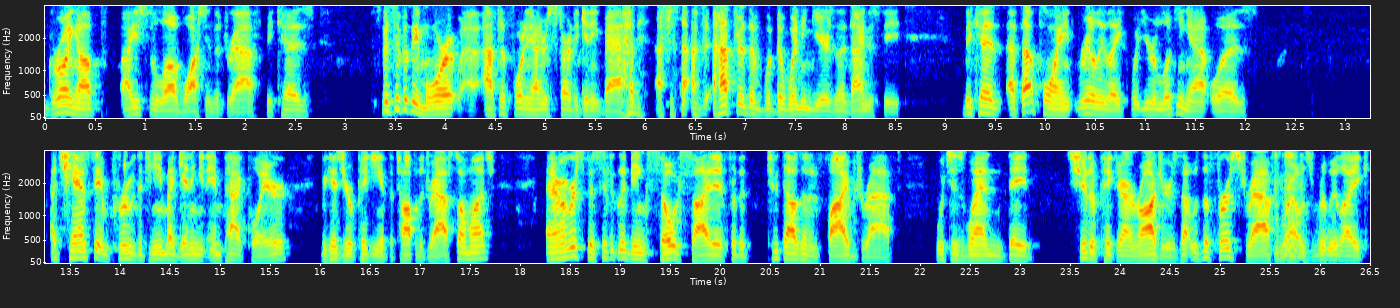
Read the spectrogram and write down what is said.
growing up, I used to love watching the draft because specifically more after the 49ers started getting bad after that, after the the winning years in the dynasty because at that point really like what you were looking at was a chance to improve the team by getting an impact player because you were picking at the top of the draft so much and i remember specifically being so excited for the 2005 draft which is when they should have picked Aaron Rodgers. That was the first draft mm-hmm. where I mm-hmm. was really like,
